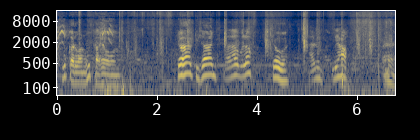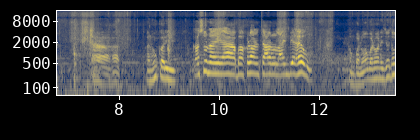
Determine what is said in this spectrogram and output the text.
શું કરવાનું શું થાય આવવાનું હા કિસાન હા બોલો. કેવું હાલું બેહો. હા હા. અને શું કરી? કશું નહીં આ બકડો ચારો લાઈન બે હેવું આમ ભણવા નહીં જતો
